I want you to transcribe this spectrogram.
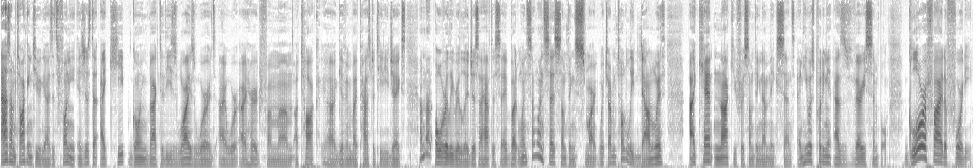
as I'm talking to you guys, it's funny. It's just that I keep going back to these wise words I were I heard from um, a talk uh, given by Pastor T.D. Jakes. I'm not overly religious, I have to say, but when someone says something smart, which I'm totally down with, I can't knock you for something that makes sense. And he was putting it as very simple. Glorify the 40.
